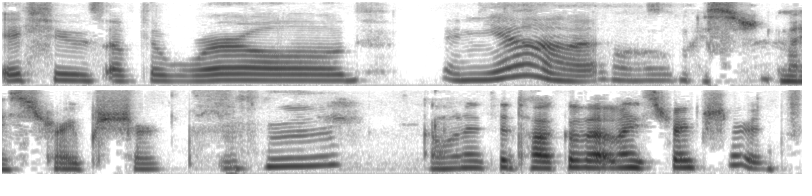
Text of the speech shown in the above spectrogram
issues of the world, and yeah. Oh, my, my striped shirts. hmm I wanted to talk about my striped shirts.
